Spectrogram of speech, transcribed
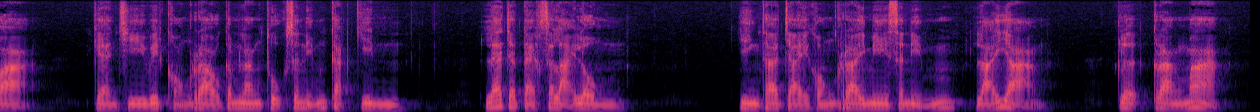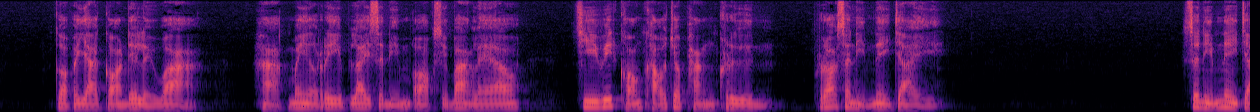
ว่า แกนชีวิตของเรากำลังถูกสนิมกัดกิน และจะแตกสลายลง ยิ่งถ้าใจของใครมีสนิมหลายอย่าง เกลอะกลางมาก ก็พยากรณ์ได้เลยว่า หากไม่รีบไล่สนิมออกเสียบ้างแล้ว ชีวิตของเขาจะพังคลืน เพราะสนิมในใจ สนิมในใจ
